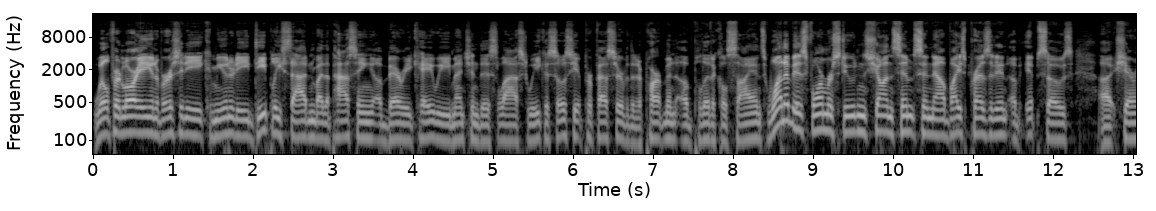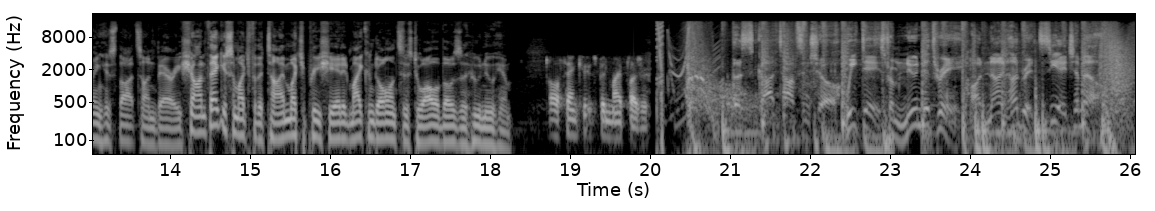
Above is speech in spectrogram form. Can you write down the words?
Wilfrid Laurier University community deeply saddened by the passing of Barry Kay. We mentioned this last week. Associate professor of the Department of Political Science. One of his former students, Sean Simpson, now vice president of Ipsos, uh, sharing his thoughts on Barry. Sean, thank you so much for the time. Much appreciated. My condolences to all of those who knew him. Oh, thank you. It's been my pleasure. The Scott Thompson Show, weekdays from noon to 3 on 900 CHML.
